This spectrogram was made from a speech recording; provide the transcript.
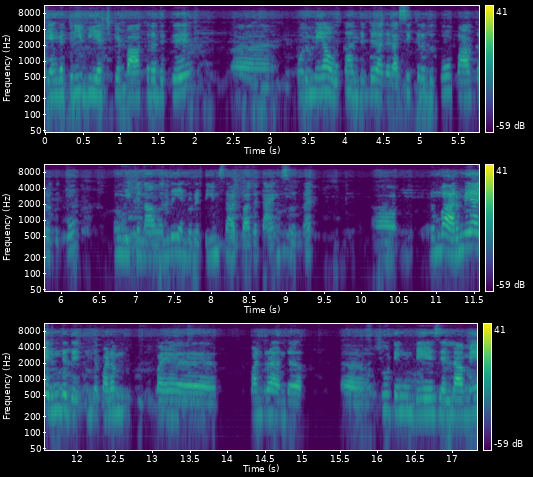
எங்க த்ரீ பிஹெச்கே பார்க்கறதுக்கு பொறுமையா உட்காந்துட்டு அதை ரசிக்கிறதுக்கும் பார்க்கறதுக்கும் உங்களுக்கு நான் வந்து என்னோட டீம் சார்பாக தேங்க்ஸ் சொல்றேன். ஆஹ் ரொம்ப அருமையா இருந்தது. இந்த படம் ப பண்ற அந்த ஷூட்டிங் டேஸ் எல்லாமே.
